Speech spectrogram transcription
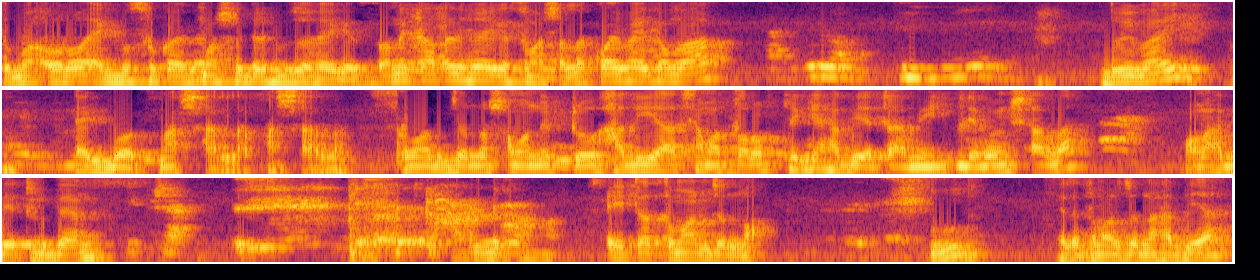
তোমার ওরও এক বছর কয়েক মাস ভিতরে হিফজ হয়ে গেছে। অনেক তাড়াতাড়ি হয়ে গেছে মাশাল্লাহ কয় ভাই তোমরা? দুই ভাই? এক বোন মাশাল্লাহ মাশাল্লাহ তোমার জন্য সামান্য একটু হাদিয়া আছে আমার তরফ থেকে হাদিয়াটা আমি দেবো ইনশাল্লাহ আমার হাদিয়া দেন। এটা তোমার জন্য। হুম? এটা তোমার জন্য হাদিয়া।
